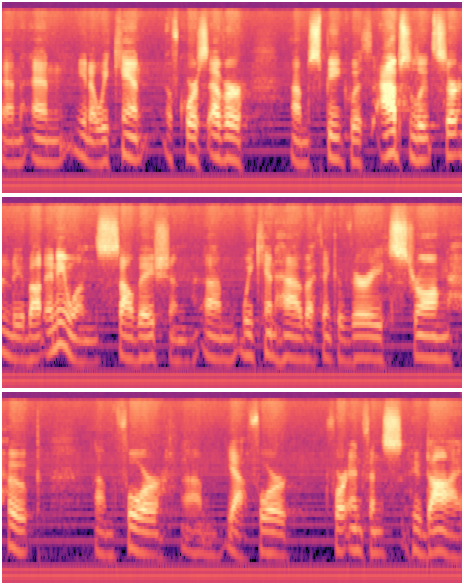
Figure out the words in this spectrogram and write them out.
And, and you know, we can't, of course, ever um, speak with absolute certainty about anyone's salvation. Um, we can have, I think, a very strong hope um, for, um, yeah, for, for infants who die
